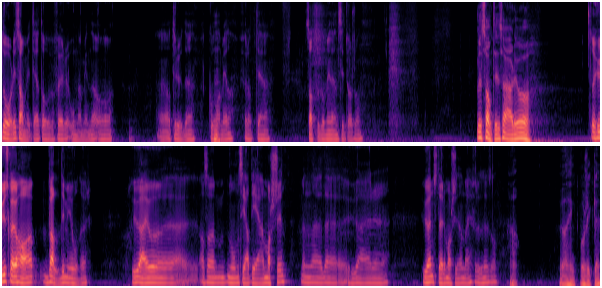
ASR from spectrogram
Dårlig samvittighet overfor unga mine og, eh, og Trude, kona Mm. mi, da, for at jeg satte dem i den situasjonen. Men samtidig så er det jo Så hun skal jo ha veldig mye honnør. Hun er jo eh, Altså, noen sier at jeg er en maskin, men eh, det, hun er eh, Hun er en større maskin enn meg, for å si det sånn. Ja. Hun har hengt på skikkelig.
